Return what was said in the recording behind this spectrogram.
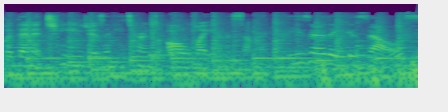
but then it changes and he turns all white in the summer. These are the gazelles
